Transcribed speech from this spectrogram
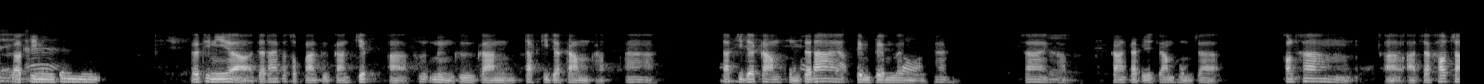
อืมแล้วทีนี้อ่าก็มีแล้วทีนี้อ่าจะได้ประสบการณ์คือการเก็บอ่าคือหนึ่งคือการจัดกิจกรรมครับ อ่า จัดกิจกรรมผมจะได้เต็มเต็มๆเลยใช่ใช่ครับ การจัดกิจกรรมผมจะค่อนข้างอ่าอาจจะเข้าใจ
